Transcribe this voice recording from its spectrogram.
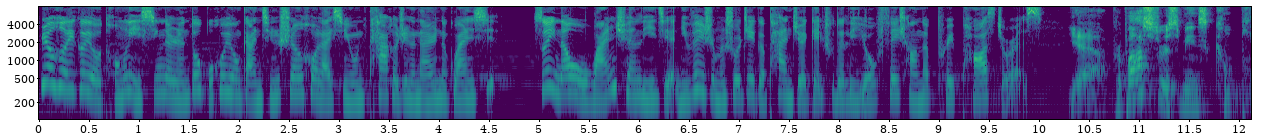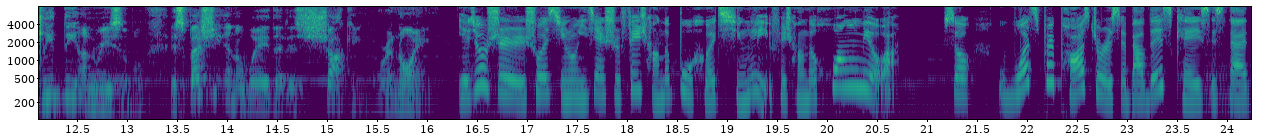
任何一个有同理心的人都不会用感情深厚来形容他和这个男人的关系。 所以呢，我完全理解你为什么说这个判决给出的理由非常的 preposterous。 Yeah, preposterous means completely unreasonable, especially in a way that is shocking or annoying. 也就是说，形容一件事非常的不合情理，非常的荒谬啊。So what's preposterous about this case is that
